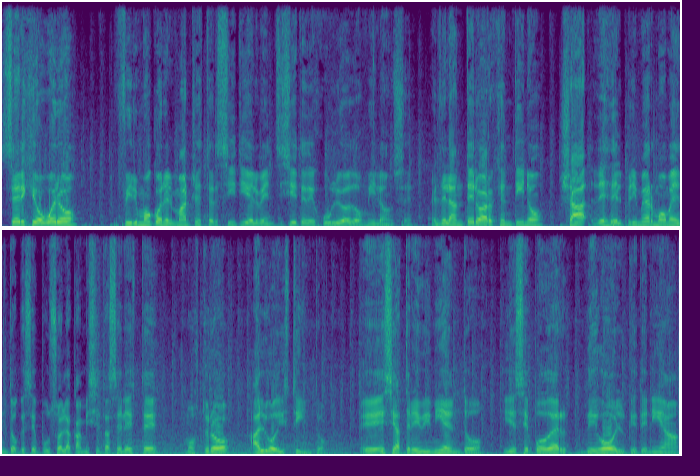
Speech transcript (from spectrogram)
Sergio Agüero firmó con el Manchester City el 27 de julio de 2011. El delantero argentino ya desde el primer momento que se puso la camiseta celeste mostró algo distinto. Eh, ese atrevimiento y ese poder de gol que tenía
